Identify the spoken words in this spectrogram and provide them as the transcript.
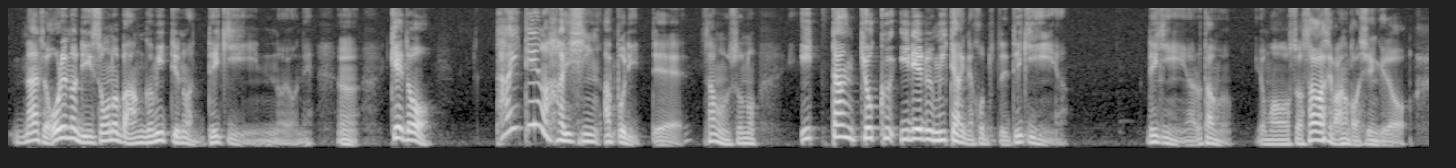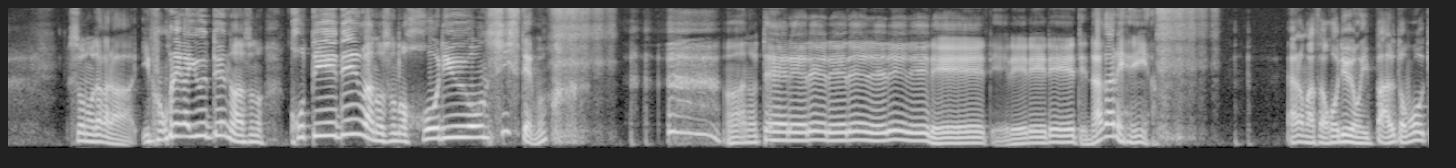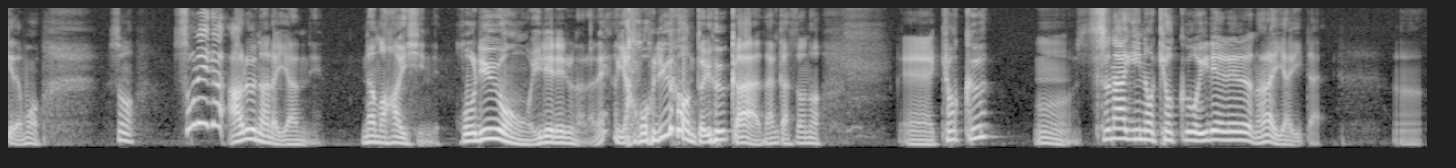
なんて俺の理想の番組っていうのはできんのよね。うん、けど大抵の配信アプリって多分その一旦曲入れるみたいなことってできひんや。できひんやろ多分。いやまあそれ探せばあんのかもしれんけど。そのだから今俺が言うてんのはその固定電話のその保留音システム？あの「テレレレレレレレレテレレレ」って流れへんやん。あのまあさ保留音いっぱいあると思うけどもそのそれがあるならやんねん。生配信で。保留音を入れれるならね。いや保留音というかなんかその、えー曲？うん。つなぎの曲を入れれるならやりたい。うん、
